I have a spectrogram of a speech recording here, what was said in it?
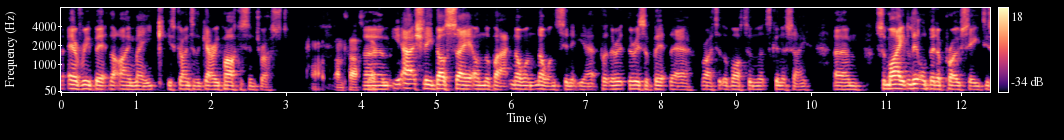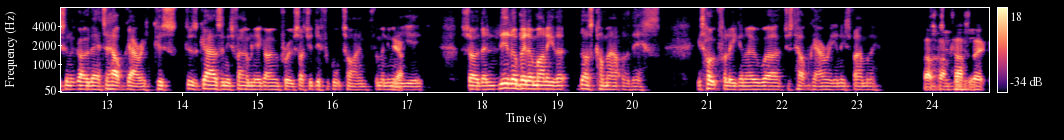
But every bit that I make is going to the Gary Parkinson Trust. Oh, fantastic. Um, it actually does say it on the back. No one, no one's seen it yet, but there, there is a bit there right at the bottom that's going to say. Um, so my little bit of proceeds is going to go there to help Gary because because Gaz and his family are going through such a difficult time for many many years. So the little bit of money that does come out of this is hopefully going to uh, just help Gary and his family. That's fantastic.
